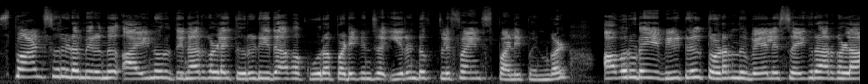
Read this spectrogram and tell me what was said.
ஸ்பான்சரிடமிருந்து ஐநூறு தினார்களை திருடியதாக கூறப்படுகின்ற இரண்டு பிலிப்பைன்ஸ் பணிப்பெண்கள் அவருடைய வீட்டில் தொடர்ந்து வேலை செய்கிறார்களா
